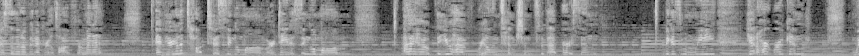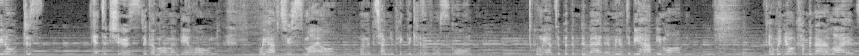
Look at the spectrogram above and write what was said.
just a little bit of real talk for a minute. If you're gonna talk to a single mom or date a single mom, I hope that you have real intentions with that person. Because when we get heartbroken, we don't just get to choose to come home and be alone. We have to smile when it's time to pick the kids up from school. And we have to put them to bed and we have to be happy mom. And when y'all come into our lives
